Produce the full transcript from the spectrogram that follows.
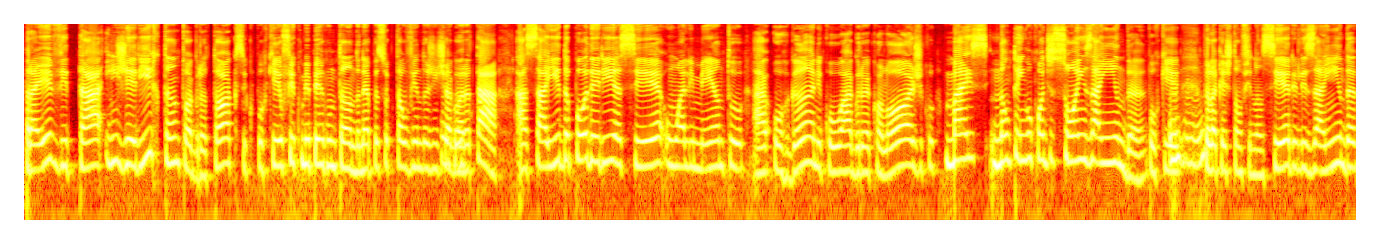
para evitar ingerir tanto agrotóxico? Porque eu fico me perguntando, né? A pessoa que está ouvindo a gente uhum. agora, tá, a saída poderia ser um alimento orgânico ou agroecológico, mas não tenho condições ainda, porque uhum. pela questão financeira eles ainda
